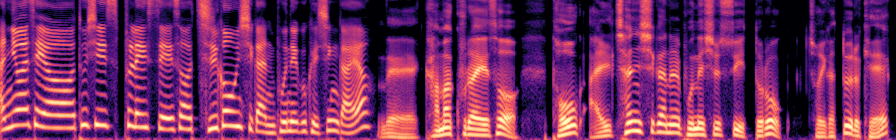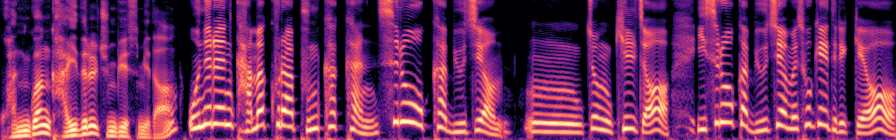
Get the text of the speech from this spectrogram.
안녕하세요. 토시스 플레이스에서 즐거운 시간 보내고 계신가요? 네, 가마쿠라에서 더욱 알찬 시간을 보내실 수 있도록 저희가 또 이렇게 관광 가이드를 준비했습니다. 오늘은 가마쿠라 분카칸 스루오카 뮤지엄. 음, 좀 길죠. 이 스루오카 뮤지엄을 소개해 드릴게요.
